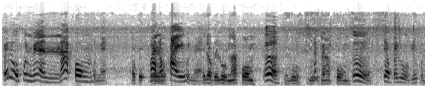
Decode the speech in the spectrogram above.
ไปรูปคุณแม่หน้าปงคุณแม่เขาไปบ้านน้องไผ่คุณแม่เขาเจ้าไปรูปนะโปงเออ ไปรูปอยู่หน้าโปงเออ เจ้าไปรูปอยู่คุณ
